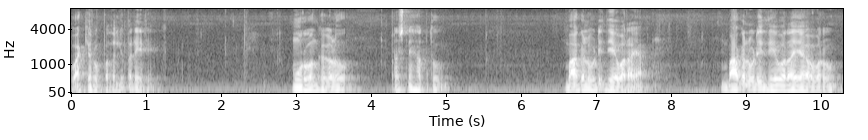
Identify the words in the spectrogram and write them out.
ವಾಕ್ಯರೂಪದಲ್ಲಿ ಬರೆಯಿರಿ. ಮೂರು ಅಂಕಗಳು. ಪ್ರಶ್ನೆ ಹತ್ತು. ಬಾಗಲೋಡಿ ದೇವರಾಯ. ಬಾಗಲೋಡಿ ದೇವರಾಯ ಅವರು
